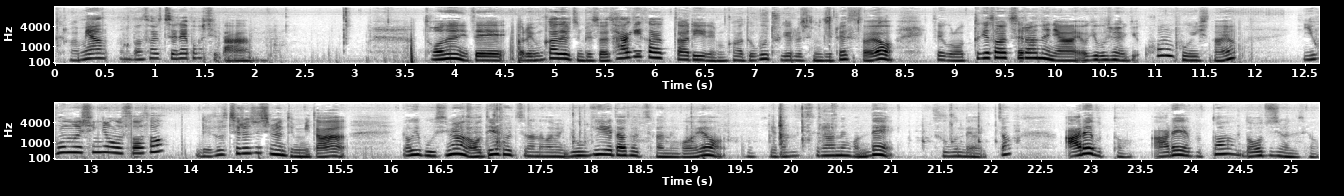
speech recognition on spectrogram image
그러면 한번 설치를 해봅시다. 저는 이제 램 카드를 준비했어요. 4기가짜리 램 카드고 두 개를 준비를 했어요. 이제 이걸 어떻게 설치를 하느냐. 여기 보시면 여기 홈 보이시나요? 이 홈을 신경을 써서 네, 설치를 해주시면 됩니다. 여기 보시면 어디에 설치를 하는 거냐면 여기에다 설치를 하는 거예요. 여기에다 설치를 하는 건데 두 군데가 있죠. 아래부터 아래부터 넣어주시면 되세요.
